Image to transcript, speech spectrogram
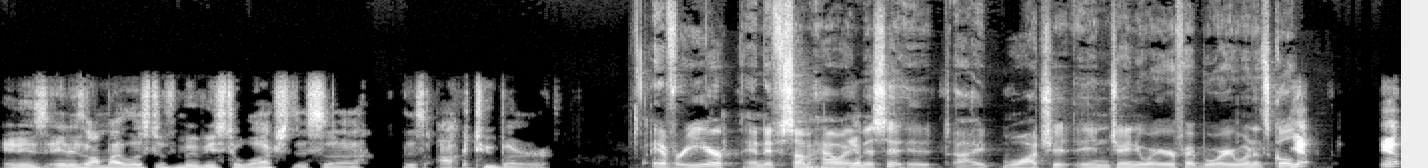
It is it is on my list of movies to watch this uh this October. every year. And if somehow I Yep. miss it, it, I watch it in January or February when it's cold. Yep. Yep,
